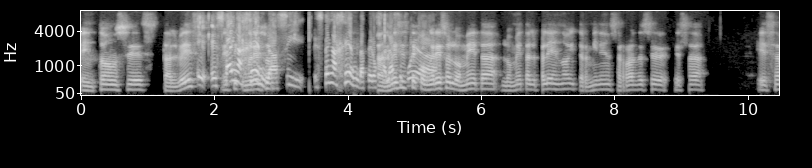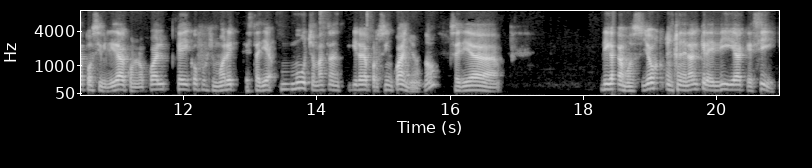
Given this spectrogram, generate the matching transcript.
Entonces, tal vez... Eh, está este en agenda, sí, está en agenda, pero tal vez este Congreso lo meta, lo meta al Pleno y termine cerrando esa, esa posibilidad, con lo cual Keiko Fujimori estaría mucho más tranquila por cinco años, ¿no? Sería, digamos, yo en general creería que sí,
